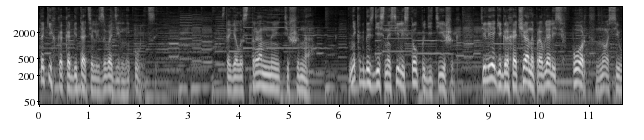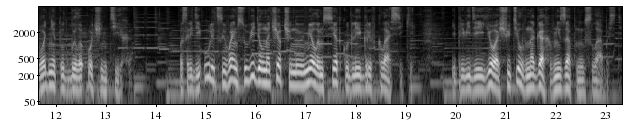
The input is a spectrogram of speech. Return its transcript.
таких как обитатели заводильной улицы. Стояла странная тишина. Некогда здесь носились толпы детишек, телеги грохоча направлялись в порт, но сегодня тут было очень тихо. Посреди улицы Ваймс увидел начерченную мелом сетку для игры в классики и при виде ее ощутил в ногах внезапную слабость.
